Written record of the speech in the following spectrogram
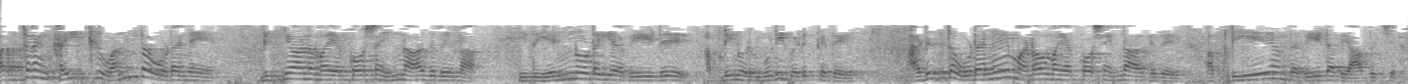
பத்திரம் கைக்கு வந்த உடனே விஞ்ஞானமய கோஷம் என்ன ஆகுதுன்னா இது என்னுடைய வீடு அப்படின்னு ஒரு முடிவு எடுக்குது. அடுத்த உடனே மனோமய கோஷம் என்ன ஆகுது? அப்படியே அந்த வீடை வியாபிச்சிருது.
